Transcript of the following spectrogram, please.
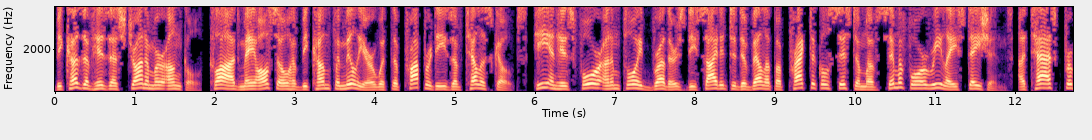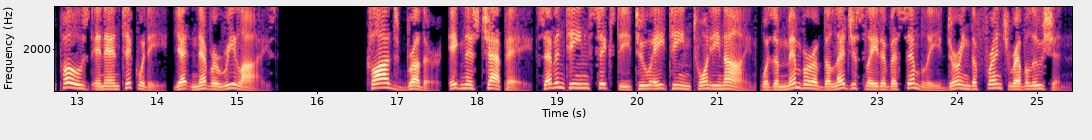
Because of his astronomer uncle, Claude may also have become familiar with the properties of telescopes. He and his four unemployed brothers decided to develop a practical system of semaphore relay stations, a task proposed in antiquity, yet never realized. Claude's brother, Ignace (1760–1829), was a member of the Legislative Assembly during the French Revolution.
